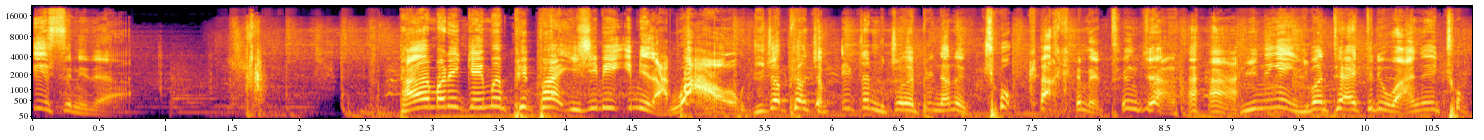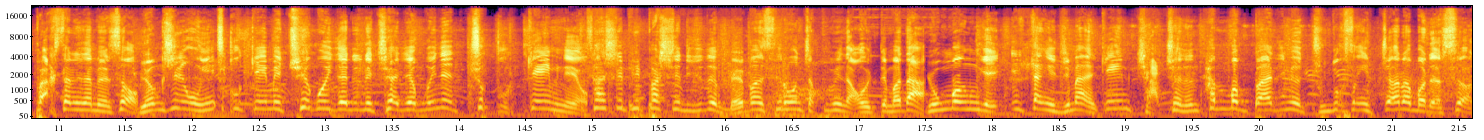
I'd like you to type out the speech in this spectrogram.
있습니다. 다음 어린 게임은 피파 22입니다. 와우! 유저 평점 1.6점에 빛나는 초카크의 등장. 위닝의 이번 타이틀이 완전히 초박살이 나면서 명실공히 축구 게임의 최고의 자리를 차지하고 있는 축구 게임이네요. 사실 피파 시리즈는 매번 새로운 작품이 나올 때마다 욕먹는 게 일상이지만 게임 자체는 한 번 빠지면 중독성이 쩔어버려서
